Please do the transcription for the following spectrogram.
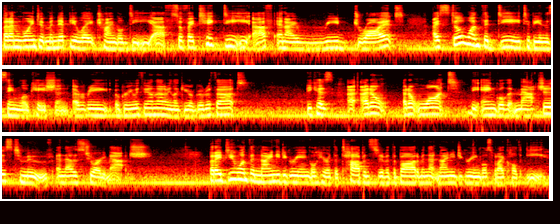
but I'm going to manipulate triangle DEF. So if I take DEF and I redraw it, I still want the D to be in the same location. Everybody agree with me on that? I mean, like you're good with that? Because I, I don't, I don't want the angle that matches to move, and those two already match. But I do want the 90 degree angle here at the top instead of at the bottom, and that 90 degree angle is what I called E.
